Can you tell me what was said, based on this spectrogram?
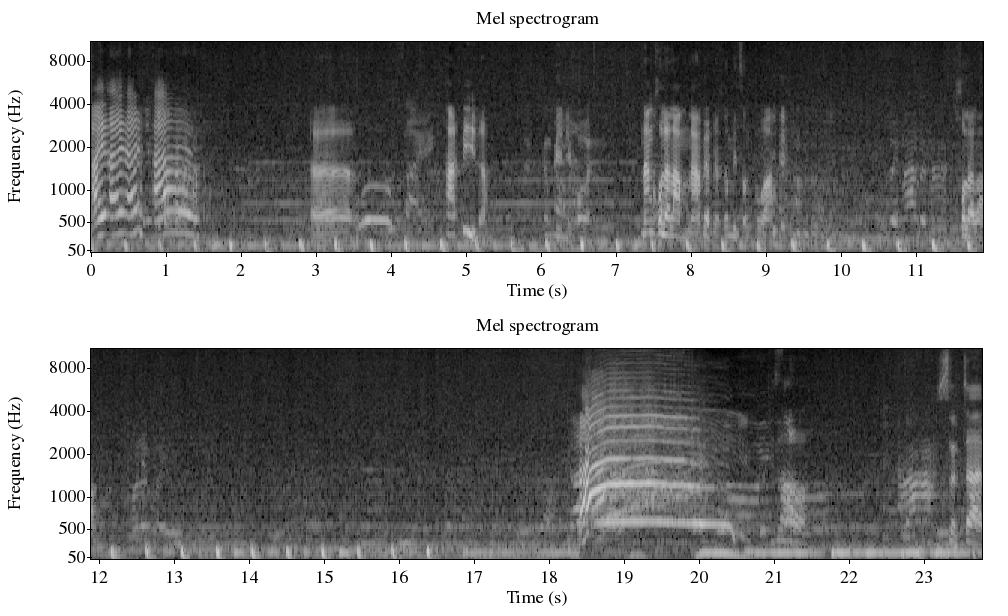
ไอไอไอไอเออฮาร์ดบีดอะเครื่องบินอีกคนนั่งคนละลำนะแบบเป็นเครื่องบินส่วนตัวเลยมากเลยมากคนละลำ สุดจัด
